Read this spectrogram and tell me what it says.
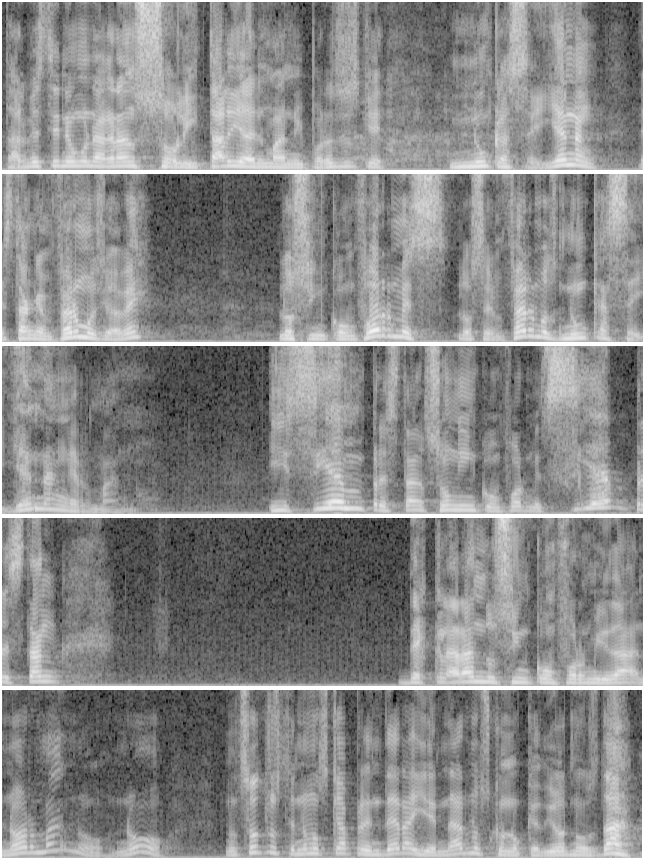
Tal vez tienen una gran solitaria, hermano, y por eso es que nunca se llenan. Están enfermos, ya ve. Los inconformes, los enfermos nunca se llenan, hermano. Y siempre están, son inconformes, siempre están declarando su inconformidad. No, hermano, no. Nosotros tenemos que aprender a llenarnos con lo que Dios nos da,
